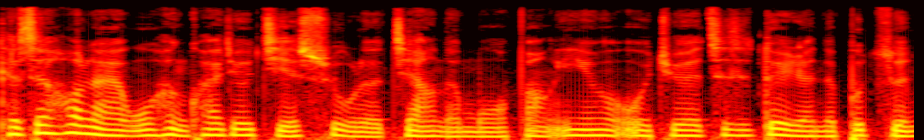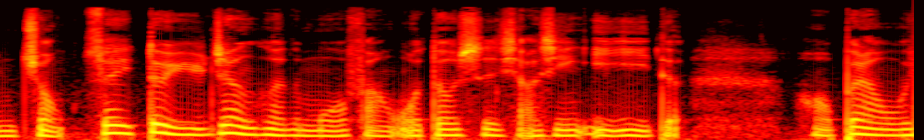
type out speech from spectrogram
可是后来，我很快就结束了这样的模仿，因为我觉得这是对人的不尊重。所以，对于任何的模仿，我都是小心翼翼的。好，不然我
